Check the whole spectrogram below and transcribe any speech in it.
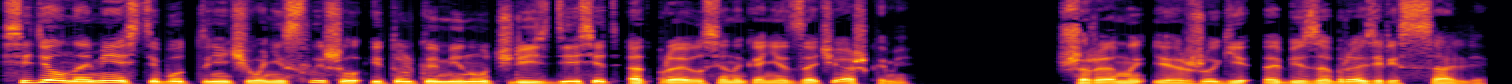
сидел на месте, будто ничего не слышал, и только минут через десять отправился, наконец, за чашками. Шрамы и ожоги обезобразили Салли.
